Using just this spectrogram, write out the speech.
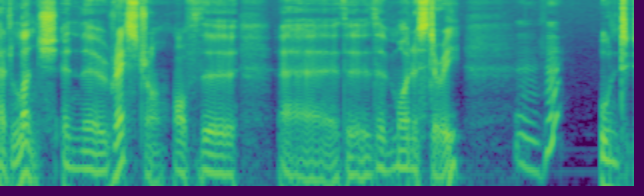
had lunch in the restaurant of the uh, the, the monastery. Und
